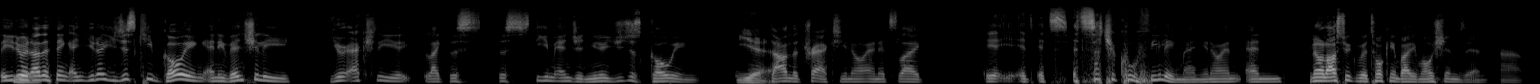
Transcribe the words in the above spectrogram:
Then you do Yeah. another thing, and you know you just keep going, and eventually you're actually like this this steam engine. You know, you're just going yeah, down the tracks, you know, and it's like it, it it's it's such a cool feeling, man, you know, and and you know, last week we were talking about emotions and um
